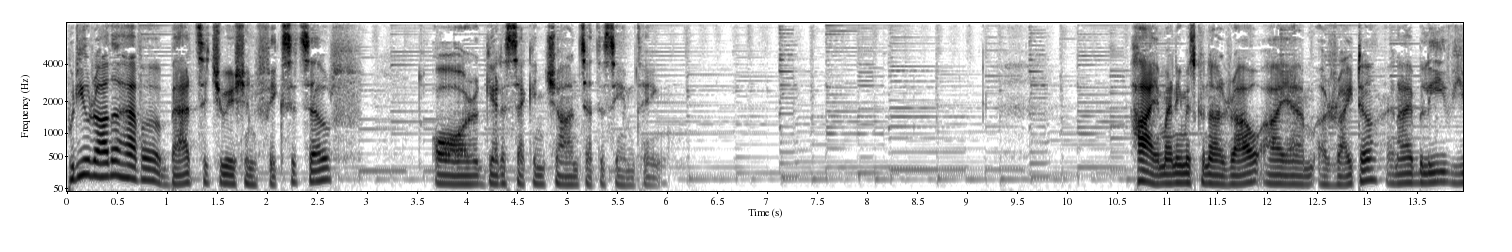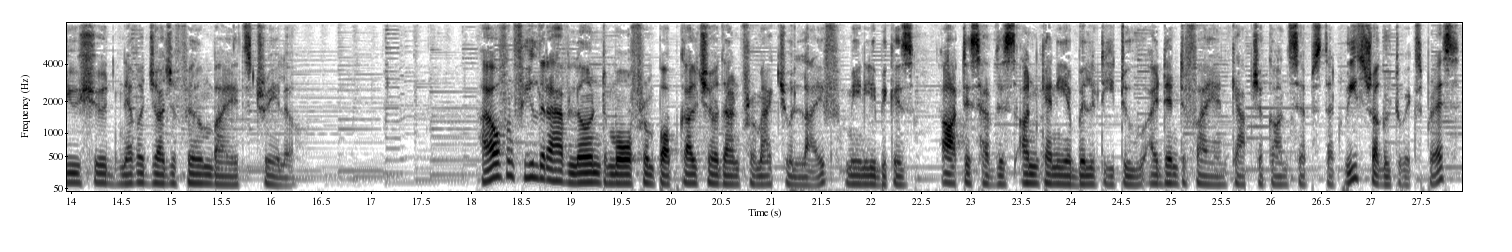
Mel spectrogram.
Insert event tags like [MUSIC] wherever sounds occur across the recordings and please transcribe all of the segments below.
Would you rather have a bad situation fix itself or get a second chance at the same thing? Hi, my name is Kunal Rao. I am a writer, and I believe you should never judge a film by its trailer. I often feel that I have learned more from pop culture than from actual life, mainly because artists have this uncanny ability to identify and capture concepts that we struggle to express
